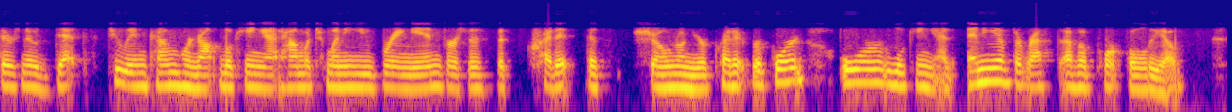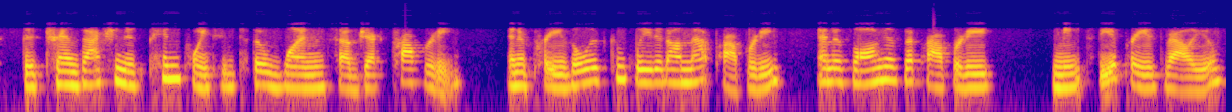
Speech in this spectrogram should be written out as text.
there's no debt to income. We're not looking at how much money you bring in versus the credit that's shown on your credit report or looking at any of the rest of a portfolio. The transaction is pinpointed to the one subject property. An appraisal is completed on that property, and as long as the property meets the appraised value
